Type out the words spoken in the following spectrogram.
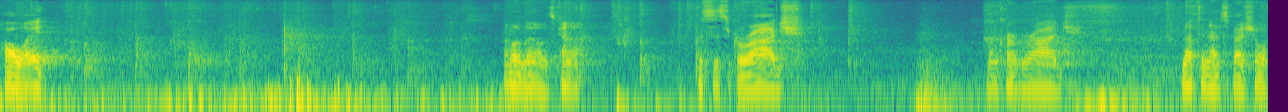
Hallway. I don't know, it's kind of. This is a garage. One car garage. Nothing that special.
